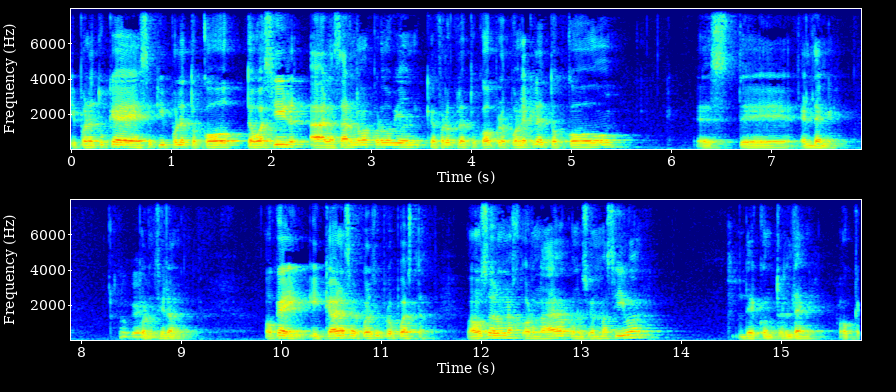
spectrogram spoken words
Y pone tú que a ese equipo le tocó, te voy a decir al azar, no me acuerdo bien qué fue lo que le tocó, pero pone que le tocó, este, el dengue Ok. por decir algo. Ok, ¿y qué van a hacer? ¿Cuál es su propuesta? Vamos a hacer una jornada de vacunación masiva de contra el dengue. Ok.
